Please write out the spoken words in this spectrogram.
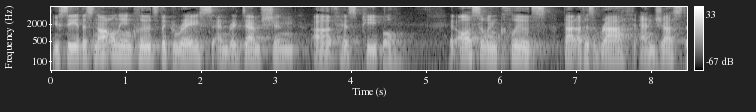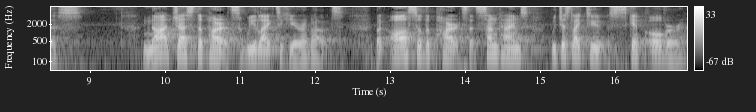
You see, this not only includes the grace and redemption of his people, it also includes that of his wrath and justice. Not just the parts we like to hear about, but also the parts that sometimes we just like to skip over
